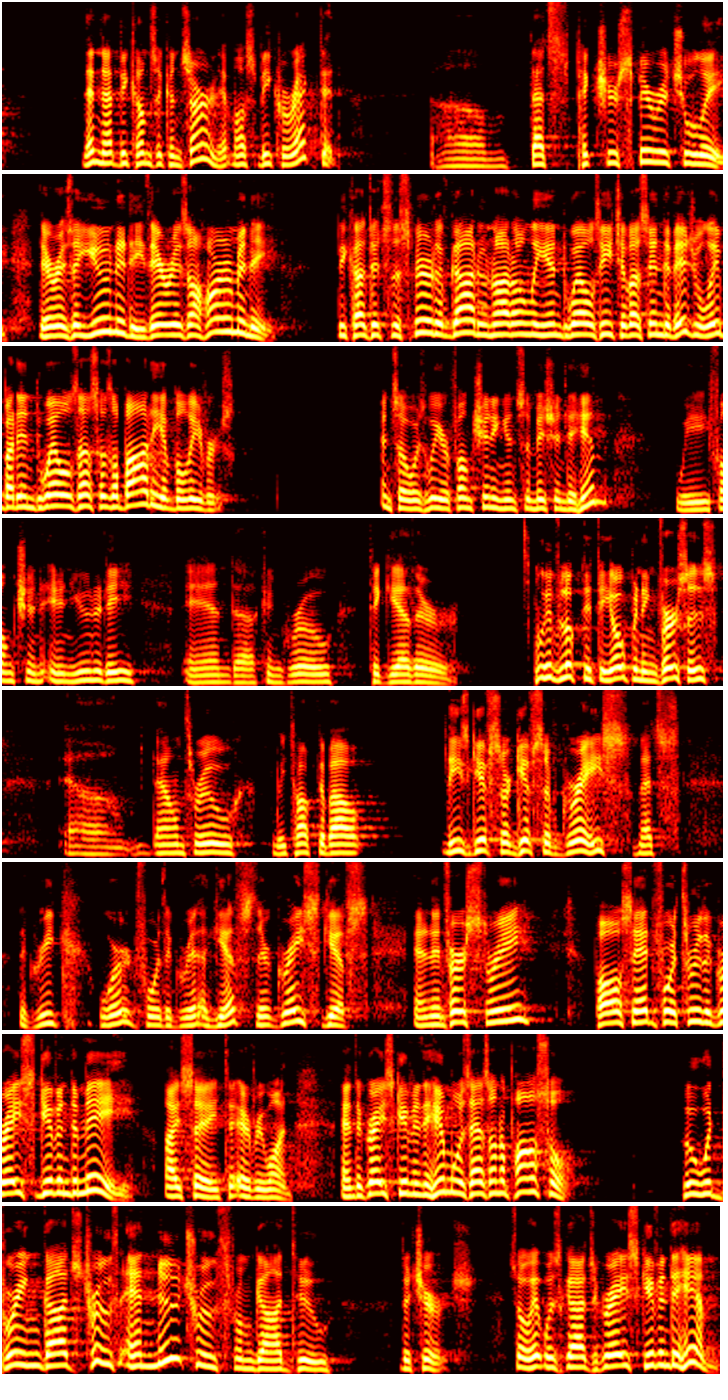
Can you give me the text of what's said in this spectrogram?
then that becomes a concern. It must be corrected. Um, that's picture spiritually. There is a unity, there is a harmony, because it's the Spirit of God who not only indwells each of us individually, but indwells us as a body of believers. And so, as we are functioning in submission to Him, we function in unity and uh, can grow together. We've looked at the opening verses um, down through, we talked about these gifts are gifts of grace. That's the Greek word for the uh, gifts. They're grace gifts. And in verse 3, Paul said, For through the grace given to me, I say to everyone. And the grace given to him was as an apostle who would bring God's truth and new truth from God to the church. So it was God's grace given to him.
